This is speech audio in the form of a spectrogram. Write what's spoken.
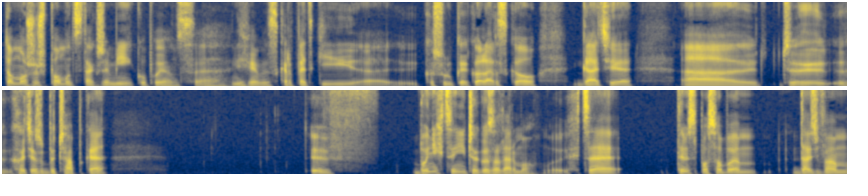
to możesz pomóc także mi, kupując, e, nie wiem, skarpetki, e, koszulkę kolarską, gacie, czy chociażby czapkę. Bo nie chcę niczego za darmo. Chcę tym sposobem dać wam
